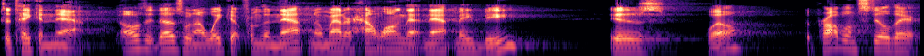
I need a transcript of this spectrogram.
to take a nap. All it does when I wake up from the nap, no matter how long that nap may be, is, well, the problem's still there.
